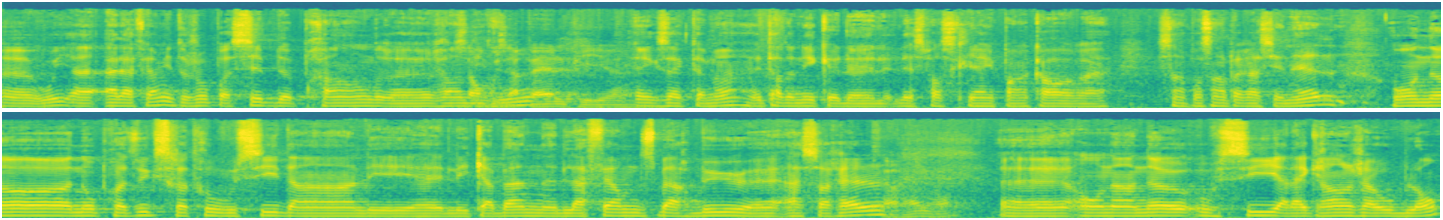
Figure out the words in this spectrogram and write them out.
euh, oui, à, à la ferme, il est toujours possible de prendre euh, on vous rendez-vous. appelle, puis euh, Exactement, étant donné que le- l'espace client n'est pas encore euh, 100% opérationnel. On a nos produits qui se retrouvent aussi dans les, les cabanes de la ferme du Barbu euh, à Sorel. Sorel, ouais. Euh, on en a aussi à la grange à Houblon.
